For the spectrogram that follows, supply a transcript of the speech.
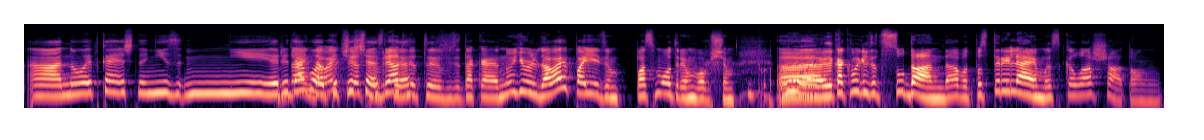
А, но это, конечно, не, не ну рядовое Дань, давай путешествие. Честно, вряд ли ты такая, ну, Юль, давай поедем, посмотрим, в общем, э, как выглядит Судан, да, вот постреляем из калаша там.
